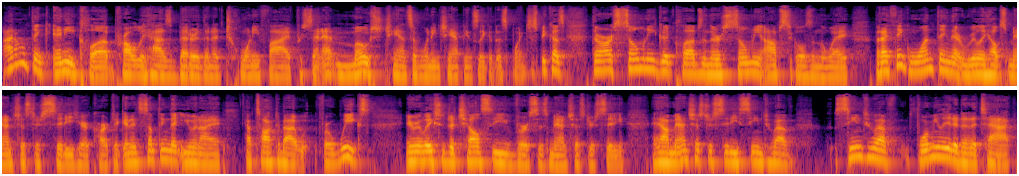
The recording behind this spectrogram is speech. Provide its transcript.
I don't think any club probably has better than a 25% at most chance of winning Champions League at this point, just because there are so many good clubs and there are so many obstacles in the way. But I think one thing that really helps Manchester City here, Kartik, and it's something that you and I have talked about for weeks in relation to Chelsea versus Manchester City, and how Manchester City seem to have seem to have formulated an attack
